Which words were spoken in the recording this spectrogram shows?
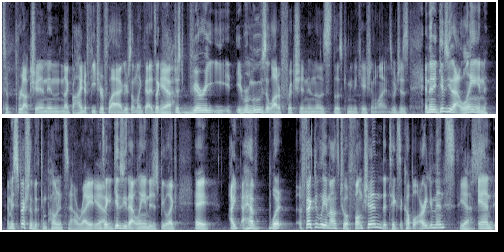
to production and like behind a feature flag or something like that it's like Yeah. just very it, it removes a lot of friction in those those communication lines which is and then it gives you that lane i mean especially with components now right Yeah. it's like it gives you that lane to just be like hey i, I have what effectively amounts to a function that takes a couple arguments Yes. and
